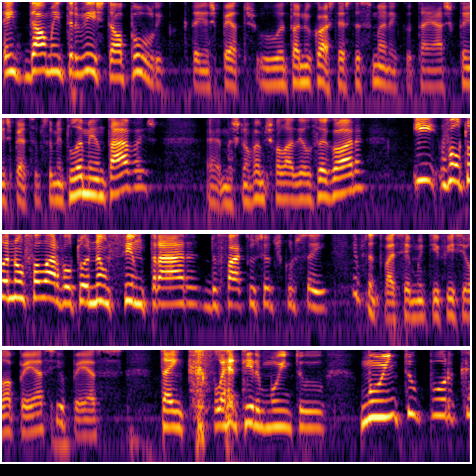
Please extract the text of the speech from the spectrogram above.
em dar uma entrevista ao público, que tem aspectos, o António Costa esta semana, que eu acho que tem aspectos absolutamente lamentáveis, mas que não vamos falar deles agora, e voltou a não falar, voltou a não centrar, de facto, o seu discurso aí. E, portanto, vai ser muito difícil ao PS, e o PS tem que refletir muito, muito, porque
